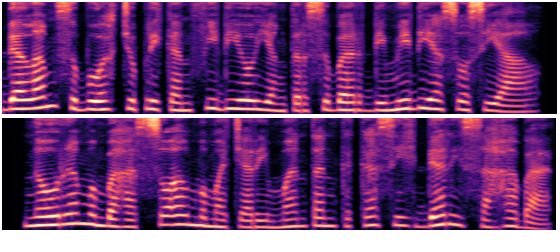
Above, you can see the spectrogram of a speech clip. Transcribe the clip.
Dalam sebuah cuplikan video yang tersebar di media sosial, Naura membahas soal memacari mantan kekasih dari sahabat.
